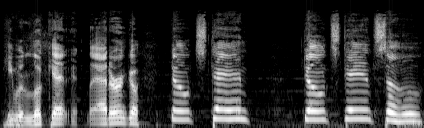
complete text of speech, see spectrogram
he would look at at her and go, "Don't stand, don't stand so,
